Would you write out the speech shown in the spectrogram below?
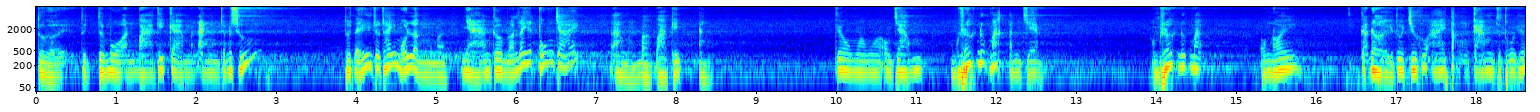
Tôi gửi tôi, tôi mua anh ba ký cam anh ăn cho nó sướng. Tôi để ý tôi thấy mỗi lần mà nhà ăn cơm là anh lấy hết bốn trái. Ăn mà ba ký ăn. Cái ông ông, ông cha ông, ông rớt nước mắt anh chị em. Ông rớt nước mắt. Ông nói cả đời tôi chưa có ai tặng cam cho tôi hết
